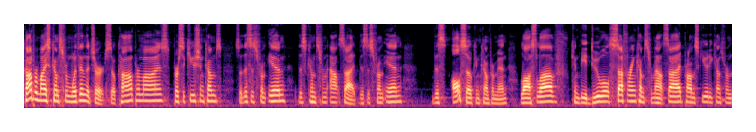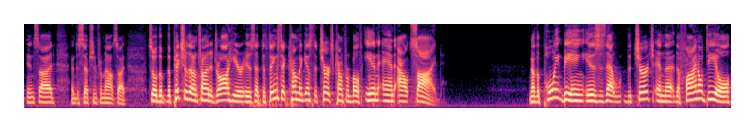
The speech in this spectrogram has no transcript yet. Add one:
Compromise comes from within the church. So compromise, persecution comes. So this is from in, this comes from outside. This is from in, this also can come from in. Lost love can be dual. Suffering comes from outside, promiscuity comes from inside, and deception from outside. So, the, the picture that I'm trying to draw here is that the things that come against the church come from both in and outside. Now, the point being is, is that the church and the, the final deal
